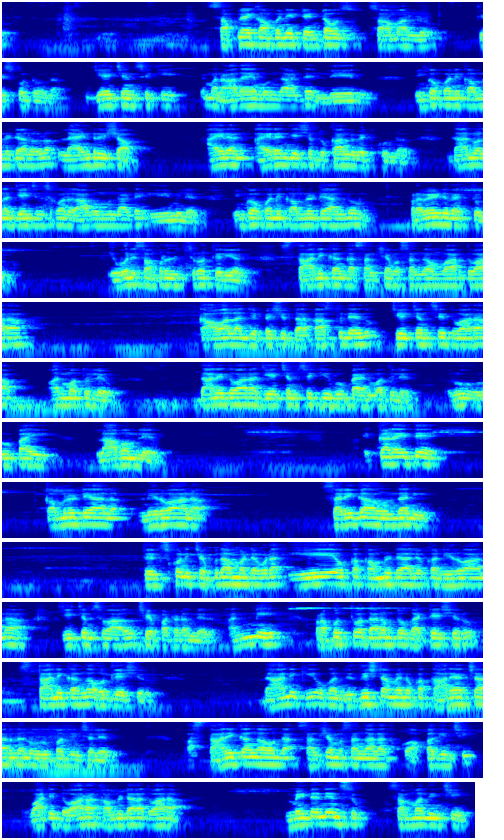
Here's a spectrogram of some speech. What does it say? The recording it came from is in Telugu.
సప్లై కంపెనీ టెంట్ హౌస్ సామాన్లు తీసుకుంటూ ఉన్నారు. జిహెచ్ఎంసీకి ఏమైనా ఆదాయం ఉందా అంటే లేదు. ఇంకా కొన్ని కమ్యూనిటీలలో ల్యాండ్రీ షాప్ ఐరన్ ఐరన్ చేసే దుకాణాలు పెట్టుకున్నారు. దానివల్ల జిహెచ్ఎంసీ కొన్ని లాభం ఉందా అంటే ఏమీ లేదు. ఇంకో కొన్ని కమ్యూనిటీలు ప్రైవేట్ వ్యక్తులు ఎవరిని సంప్రదించారో తెలియదు. స్థానికంగా సంక్షేమ సంఘం వారి ద్వారా కావాలని చెప్పేసి దరఖాస్తు లేదు. జిహెచ్ఎంసీ ద్వారా అనుమతులు లేవు. దాని ద్వారా జిహెచ్ఎంసీకి రూపాయి అనుమతి లేదు. రూ రూపాయి లాభం లేదు. ఎక్కడైతే కమ్యూనిటీ హాల్ నిర్వహణ సరిగా ఉందని తెలుసుకొని చెప్పుదామంటే కూడా ఏ ఒక్క కమ్యూనిటీ హాల్ యొక్క నిర్వహణ జిహెచ్ఎంసీ వారు చేపట్టడం లేదు. అన్నీ ప్రభుత్వ ధనంతో కట్టేసారు స్థానికంగా వదిలేసారు దానికి ఒక నిర్దిష్టమైన ఒక కార్యాచరణను రూపొందించలేదు. స్థానికంగా ఉన్న సంక్షేమ సంఘాలకు అప్పగించి వాటి ద్వారా కమ్యూనిటీల ద్వారా మెయింటెనెన్స్ సంబంధించి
